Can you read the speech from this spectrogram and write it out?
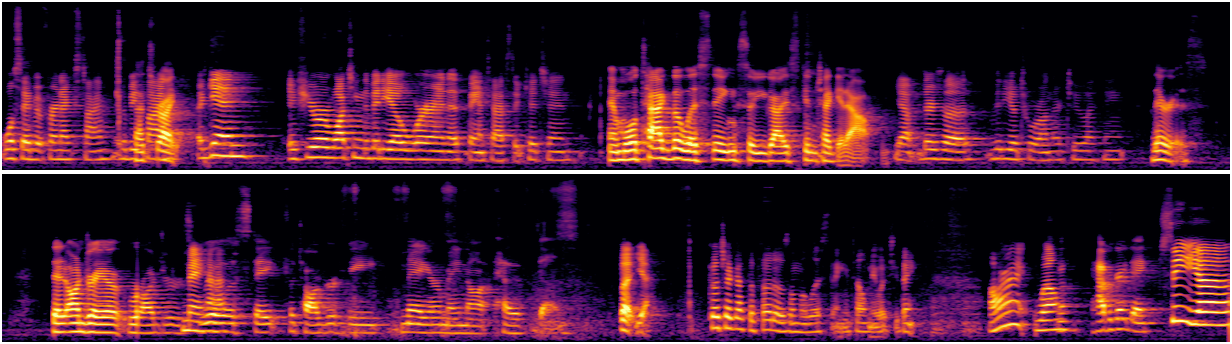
We'll save it for next time. It'll be That's fine. right. Again, if you're watching the video, we're in a fantastic kitchen. And we'll tag the listing so you guys can check it out. Yeah, there's a video tour on there too, I think. There is. That Aundrea Rogers May real have. estate photography may or may not have done. But yeah, go check out the photos on the listing and tell me what you think. All right, well, Have a great day. see ya.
